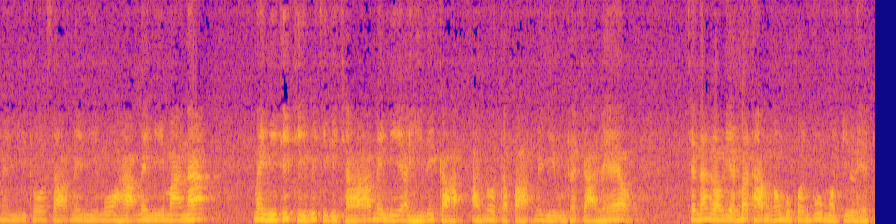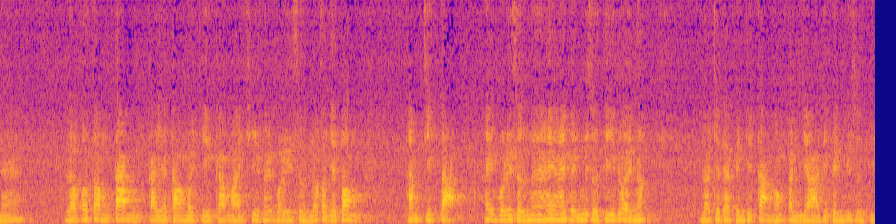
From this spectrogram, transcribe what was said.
ไม่มีโทสะไม่มีโมหะ ไม่มีมานะ ไม่มีทิฏฐิวิจิกิจฉาไม่มีอหิริกะอโนตปะ ไม่มีอุทจารแล้ว ฉะนั้นเราเรียนพระธรรมของบุคคลผู้หมดกิเลสนะ เราก็ต้องตั้งกายกรรมวิจีกรรมอาชีพให้บริสุทธิ์แล้วก็จะต้องทำจิตตะให้บริสุทธิ์ให้ให้เป็นวิสุทธิด้วยเนาะ เราจะได้เป็นที่ตั้งของปัญญาที่เป็นวิสุทธิ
